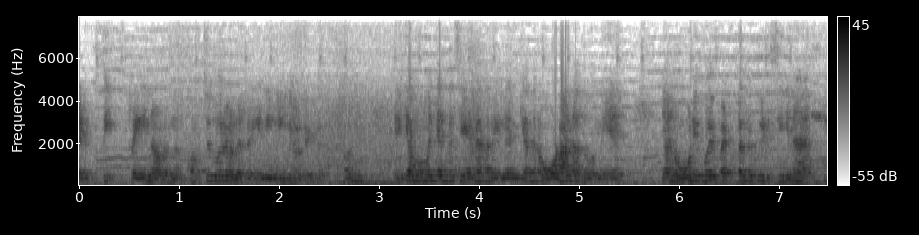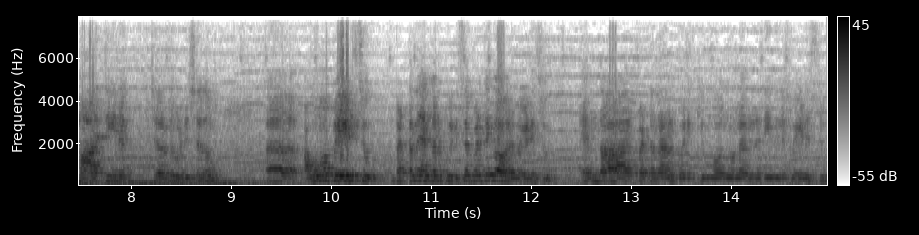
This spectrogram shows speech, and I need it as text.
എടുത്തി ട്രെയിൻ അവിടെ നിന്ന് കുറച്ച് ദൂരമുള്ള ട്രെയിനിങ് ഇങ്ങോട്ടേക്ക്. അപ്പം എനിക്ക് ആ മൊമെന്റ് എന്താ ചെയ്യണമെന്ന് അറിയില്ല എനിക്ക് അന്നേരം ഓടാനാ തോന്നിയേ. ഞാൻ ഓടിപ്പോയി പെട്ടെന്ന് പിടിച്ച് ഇങ്ങനെ മാറ്റി ഇങ്ങനെ ചേർത്ത് പിടിച്ചതും അമ്മമ്മ പേടിച്ചു. പെട്ടെന്ന് ഞങ്ങൾ പിടിച്ചപ്പോഴത്തേക്കും അവർ പേടിച്ചു. എന്താ പെട്ടെന്ന് ആൾ പിടിക്കുമ്പോൾ എന്നുള്ള രീതിയിൽ പേടിച്ചു.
